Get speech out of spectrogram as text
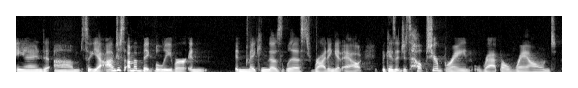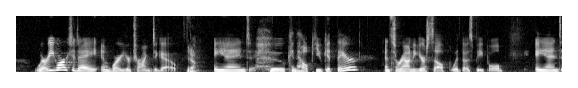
And um, so yeah, I'm just I'm a big believer in in making those lists, writing it out because it just helps your brain wrap around where you are today and where you're trying to go Yeah, and who can help you get there and surrounding yourself with those people. And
